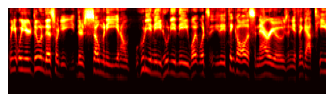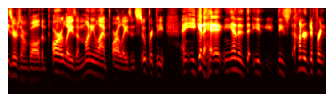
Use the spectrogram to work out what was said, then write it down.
when you when you're doing this, when you there's so many, you know, who do you need? Who do you need? What what's you think of all the scenarios and you think how teasers are involved and parlays and money line parlays and super te- and you get ahead. You know, these hundred different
